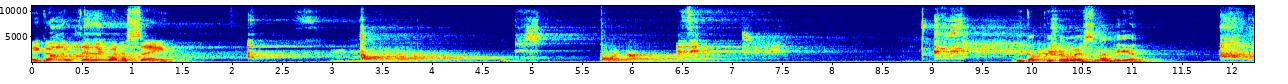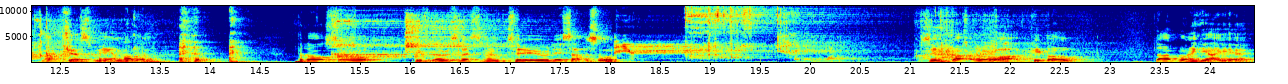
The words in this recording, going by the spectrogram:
Have you got anything you want to say? You got people listening to you. Not just me and Lauren, but also people who's listening to this episode. So you've got a lot of people that are going to hear you.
